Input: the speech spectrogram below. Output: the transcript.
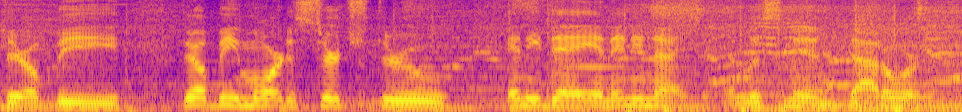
There'll be there'll be more to search through any day and any night at listenin.org.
